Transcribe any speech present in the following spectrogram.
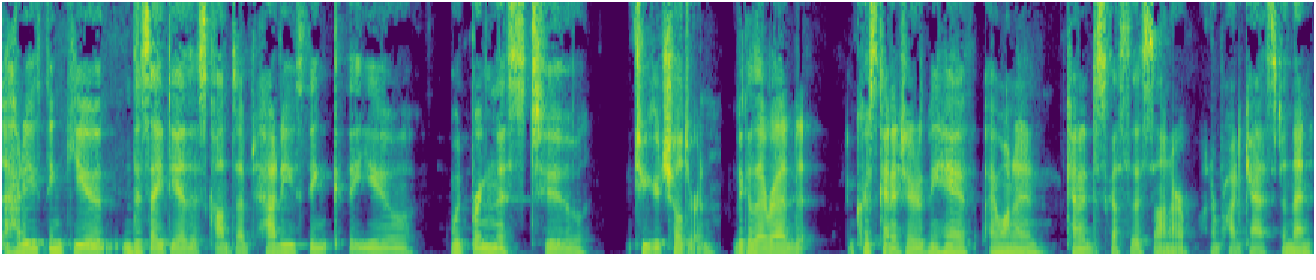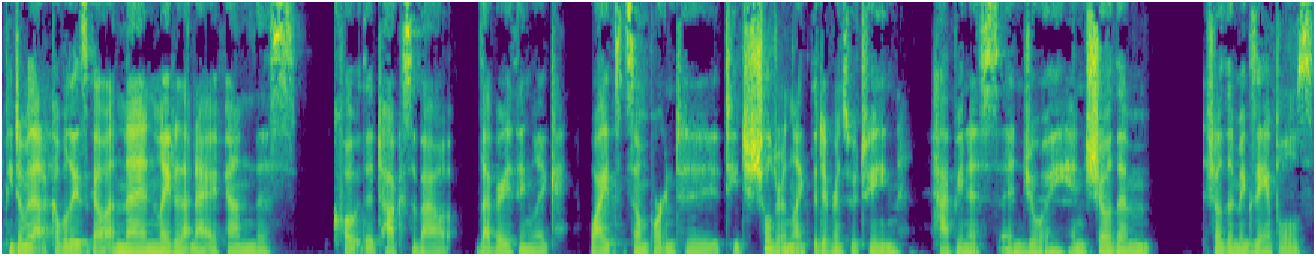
How do you think you, this idea, this concept, how do you think that you would bring this to, to your children? Because I read, Chris kind of shared with me, Hey, I want to kind of discuss this on our, on our podcast. And then he told me that a couple days ago. And then later that night, I found this quote that talks about that very thing, like why it's so important to teach children, like the difference between happiness and joy and show them, show them examples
